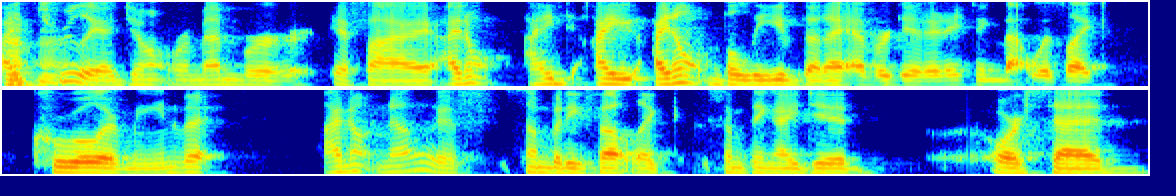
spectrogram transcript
I Uh-huh. truly i don't remember if i i don't I, I i don't believe that i ever did anything that was like cruel or mean but i don't know if somebody felt like something i did or said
